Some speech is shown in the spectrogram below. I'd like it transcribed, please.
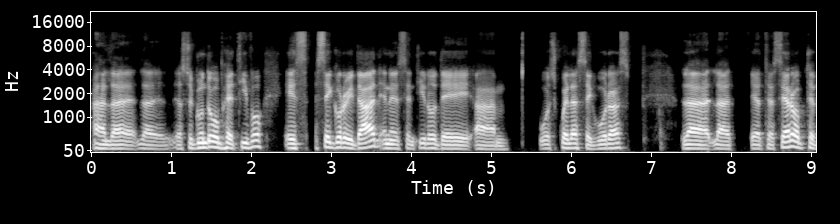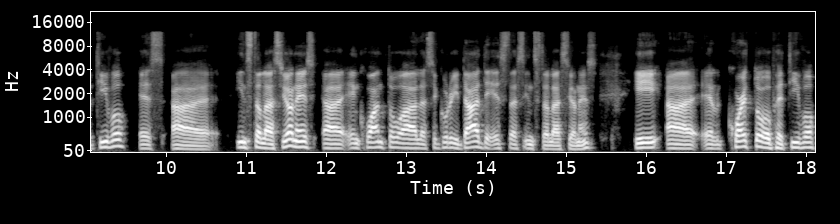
Uh, la, la, el segundo objetivo es seguridad en el sentido de um, escuelas seguras. La, el tercer objetivo es uh, instalaciones uh, en cuanto a la seguridad de estas instalaciones. Y el cuarto objetivo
